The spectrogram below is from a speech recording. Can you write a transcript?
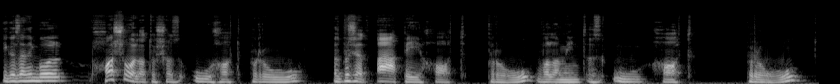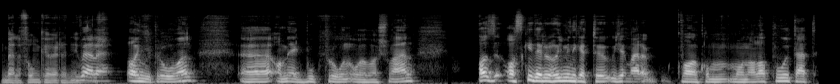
igazániból hasonlatos az U6 Pro, az bocsánat, AP6 Pro, valamint az U6 Pro. Bele fogunk keveredni. Bele, annyi Pro van, a MacBook Pro-n olvasván. Az, az kiderül, hogy mindkettő ugye már Qualcommon alapul, tehát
